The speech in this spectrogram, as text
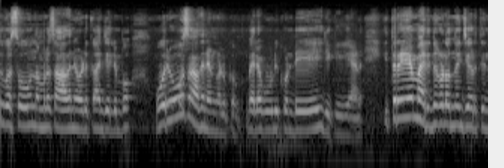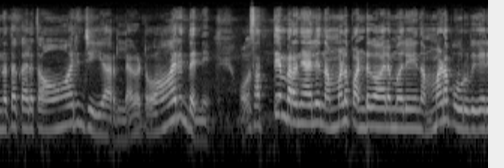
ദിവസവും നമ്മൾ സാധനം എടുക്കാൻ ചെല്ലുമ്പോൾ ഓരോ സാധനങ്ങൾക്കും വില കൂടിക്കൊണ്ടേയിരിക്കുകയാണ് ഇത്രയും മരുന്നുകളൊന്നും ചേർത്ത് ഇന്നത്തെ കാലത്ത് ആരും ചെയ്യാറില്ല കേട്ടോ. ആരും തന്നെ. സത്യം പറഞ്ഞാൽ നമ്മൾ പണ്ട് കാലം മുതലേ നമ്മുടെ പൂർവികർ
